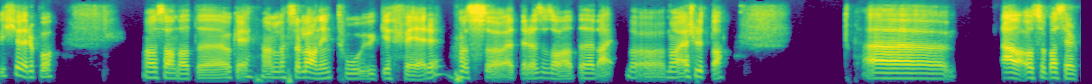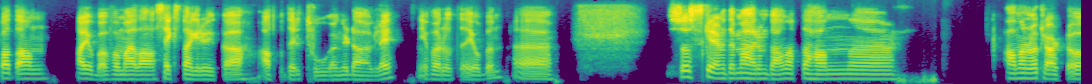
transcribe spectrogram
vi kjører på. Og sa han at eh, OK, så la han inn to uker ferie. Og så etter det så sa han at eh, nei, nå, nå har jeg slutta. Uh, ja, også basert på at han har jobba for meg da seks dager i uka, attpåtil to ganger daglig i forhold til jobben. Uh, så skrev han til meg her om dagen at han, uh, han har nå klart å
